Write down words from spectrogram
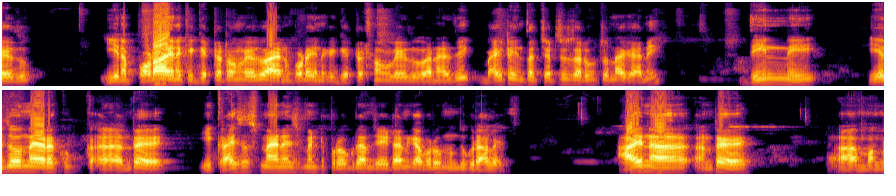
లేదు. ఈయన పొడ ఆయనకి గిట్టడం లేదు. ఆయన పొడ ఈయనకి గిట్టడం లేదు అనేది బయట ఇంత చర్చ జరుగుతున్నా కానీ దీన్ని ఏదో మేరకు అంటే ఈ క్రైసిస్ మేనేజ్మెంట్ ప్రోగ్రామ్ చేయడానికి ఎవరూ ముందుకు రాలేదు. ఆయన అంటే మొన్న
